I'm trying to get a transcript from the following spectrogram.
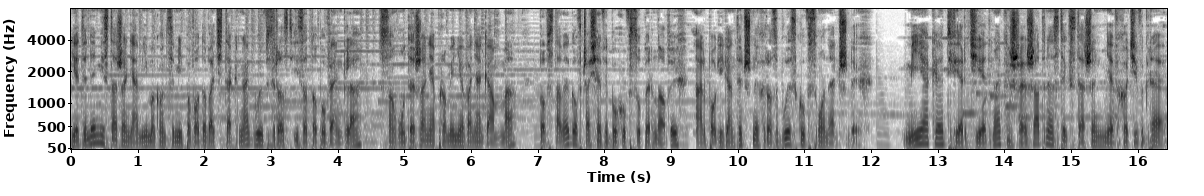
Jedynymi zdarzeniami mogącymi powodować tak nagły wzrost izotopu węgla są uderzenia promieniowania gamma, powstałego w czasie wybuchów supernowych albo gigantycznych rozbłysków słonecznych. Miyake twierdzi jednak, że żadne z tych zdarzeń nie wchodzi w grę,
